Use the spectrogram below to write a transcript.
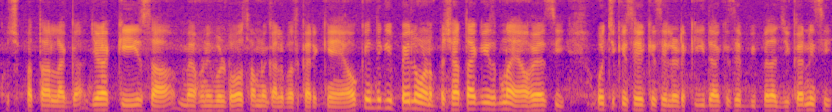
ਕੁਝ ਪਤਾ ਲੱਗਾ? ਜਿਹੜਾ ਕੇਸ ਆ, ਮੈਂ ਹੁਣੇ ਬਲਟੋਆ ਸਾਹਮਣੇ ਗੱਲਬਾਤ ਕਰਕੇ ਆਇਆ। ਉਹ ਕਹਿੰਦੇ ਕਿ ਪਹਿਲੋਂ ਅਣਪਛਾਤਾ ਕੇਸ ਬਣਾਇਆ ਹੋਇਆ ਸੀ। ਉਹ ਚ ਕਿਸੇ ਕਿਸੇ ਲੜਕੀ ਦਾ, ਕਿਸੇ ਬੀਬੇ ਦਾ ਜ਼ਿਕਰ ਨਹੀਂ ਸੀ।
